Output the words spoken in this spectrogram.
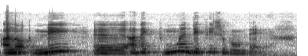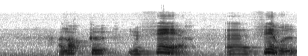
alors, mais avec moins d'effets secondaires alors que le fer euh, ferreux,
